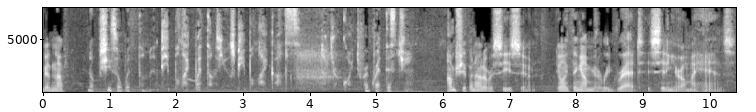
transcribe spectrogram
I'm good enough. No, she's a Witham, and people like Witham use people like us. Now you're going to regret this, Gene. I'm shipping out overseas soon. The only thing I'm gonna regret is sitting here on my hands.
